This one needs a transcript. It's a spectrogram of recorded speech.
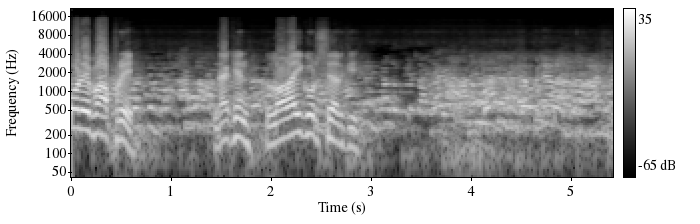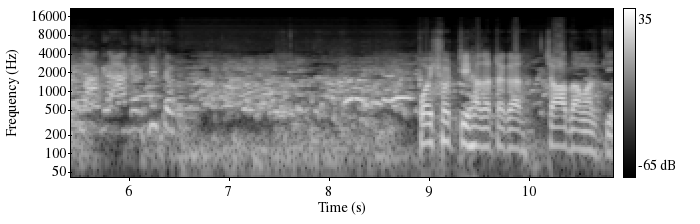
ওরে বাপরে, দেখেন, লড়াই করছে আর কি। পঁয়ষট্টি হাজার টাকার চা দাম আর কি।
